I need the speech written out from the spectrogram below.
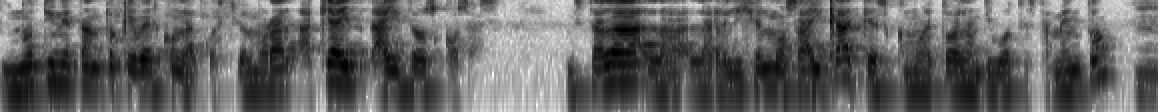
No tiene tanto que ver con la cuestión moral. Aquí hay, hay dos cosas. Está la, la, religión mosaica, que es como de todo el Antiguo Testamento, mm.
